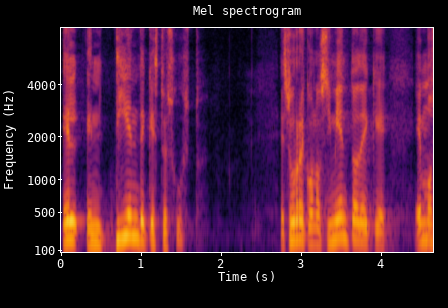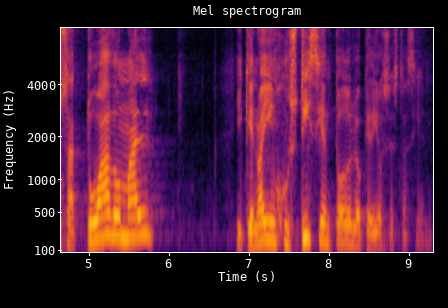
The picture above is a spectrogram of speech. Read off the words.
Él entiende que esto es justo. Es un reconocimiento de que hemos actuado mal y que no hay injusticia en todo lo que Dios está haciendo.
